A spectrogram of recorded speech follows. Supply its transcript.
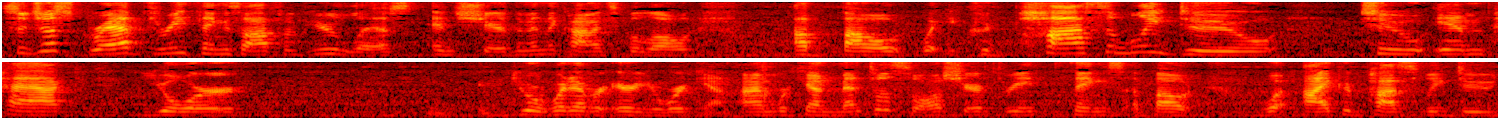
So just grab three things off of your list and share them in the comments below about what you could possibly do to impact your your whatever area you're working on. I'm working on mental, so I'll share three things about what I could possibly do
